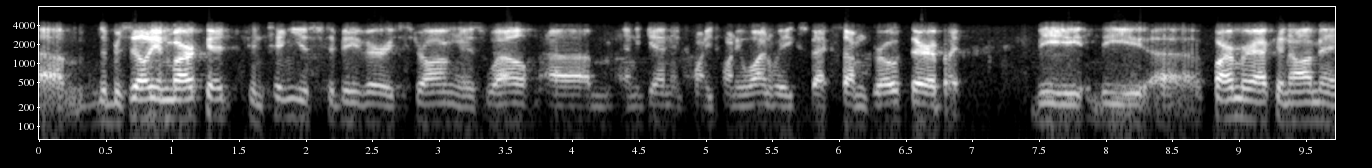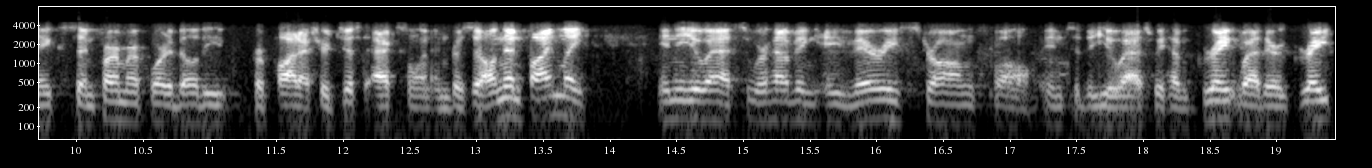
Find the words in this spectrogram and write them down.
Um, the Brazilian market continues to be very strong as well, um, and again in 2021 we expect some growth there. But the the uh, farmer economics and farmer affordability for potash are just excellent in Brazil. And then finally, in the U.S., we're having a very strong fall into the U.S. We have great weather, great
